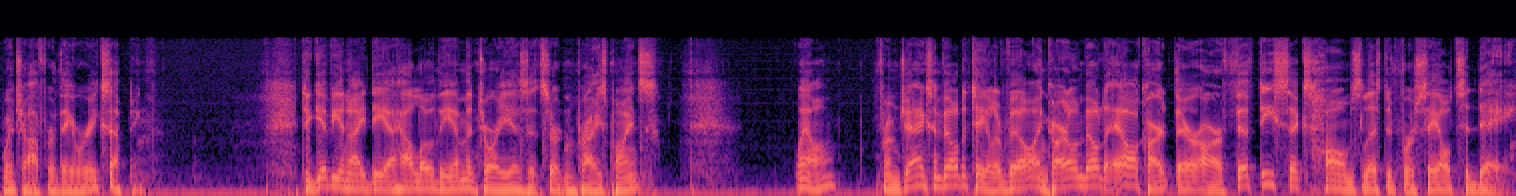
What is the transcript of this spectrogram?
which offer they were accepting. To give you an idea how low the inventory is at certain price points, well, from Jacksonville to Taylorville and Carlinville to Elkhart, there are 56 homes listed for sale today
